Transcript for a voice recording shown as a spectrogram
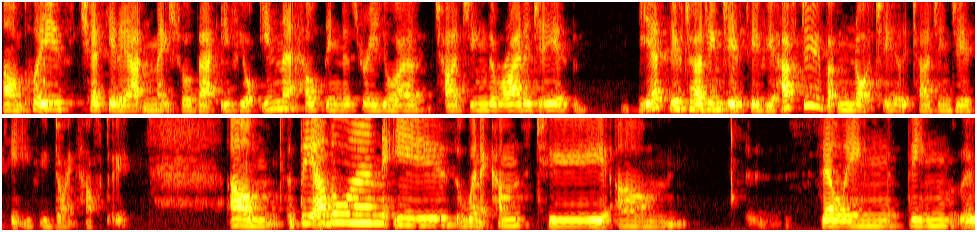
um, please check it out and make sure that if you're in that health industry, you are charging the right yes, you're charging GST if you have to, but not charging GST if you don't have to. Um, the other one is when it comes to um, selling things, uh,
